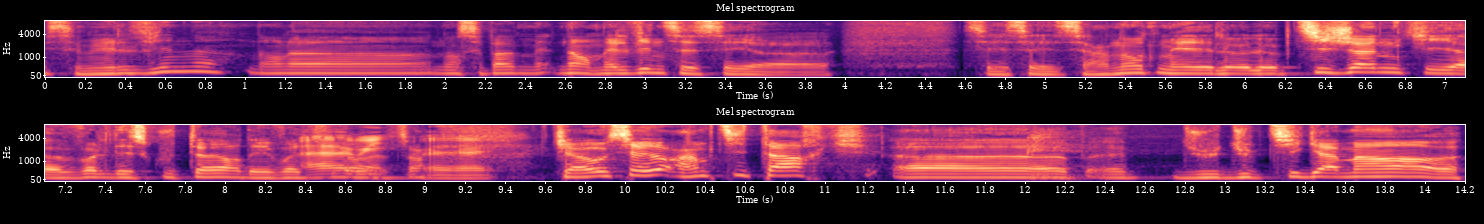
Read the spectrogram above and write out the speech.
C'est Melvin dans la. Non, c'est pas. Non, Melvin, c'est. c'est euh, c'est- c'est c'est un autre, mais le, le petit jeune qui euh, vole des scooters, des voitures, Ah oui, là, ça ouais, ouais. qui a aussi un petit arc euh, du, du petit gamin,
